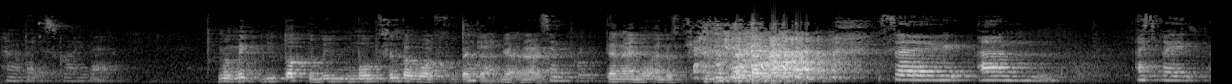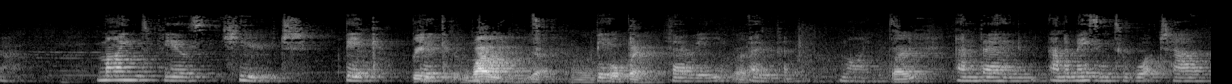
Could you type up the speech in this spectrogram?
how would I describe it? Well, make you talk to me more simple words better. Okay. Yeah, right. Simple. Then I more understand. so, um, I suppose mind feels huge big, big, big wide, mind, yeah, big, open, very right. open mind, right? And then, and amazing to watch how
